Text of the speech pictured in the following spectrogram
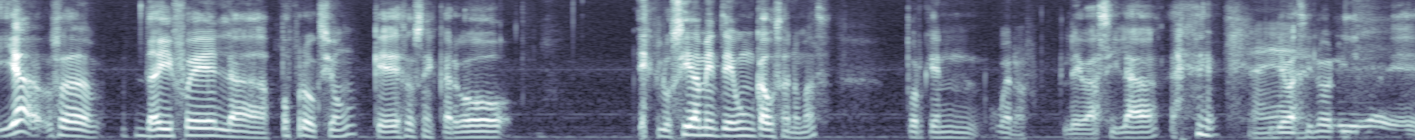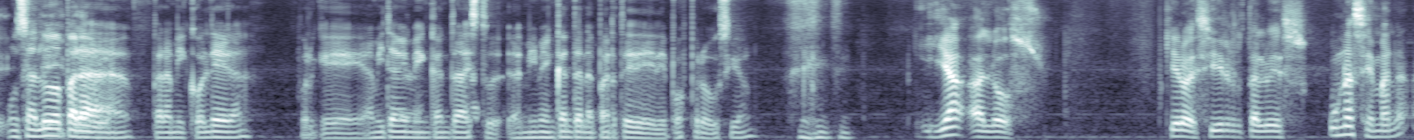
Y ya, o sea, de ahí fue la postproducción, que de eso se encargó exclusivamente un causa nomás, porque, en- bueno, le vacilaba, Ah, le vaciló la idea de- Un saludo para, para mi colega, porque a mí también me encanta estu- a mí me encanta la parte de, de postproducción. Y ya a los, quiero decir, tal vez una semana.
